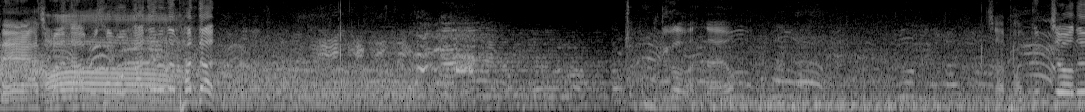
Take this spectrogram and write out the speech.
네 하지만 아. 아무 생각 아니라는 판단. 조금 무리가 갔나요? 자 방금 전은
